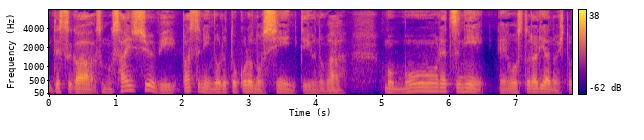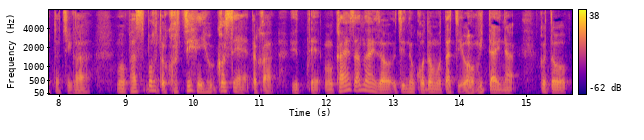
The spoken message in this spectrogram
ですが、その最終日、バスに乗るところのシーンっていうのは、もう猛烈に、え、オーストラリアの人たちが、もうパスポートこっちによこせとか言って、もう返さないぞ、うちの子供たちを、みたいなことを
